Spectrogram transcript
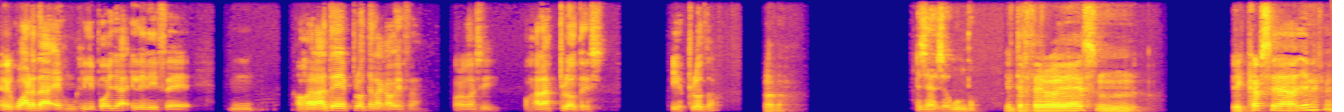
el guarda es un gilipollas y le dice: mm, Ojalá te explote la cabeza o algo así. Ojalá explotes. Y explota. Ese es el segundo. Y el tercero es. Mm, ¿Riscarse a Jennifer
